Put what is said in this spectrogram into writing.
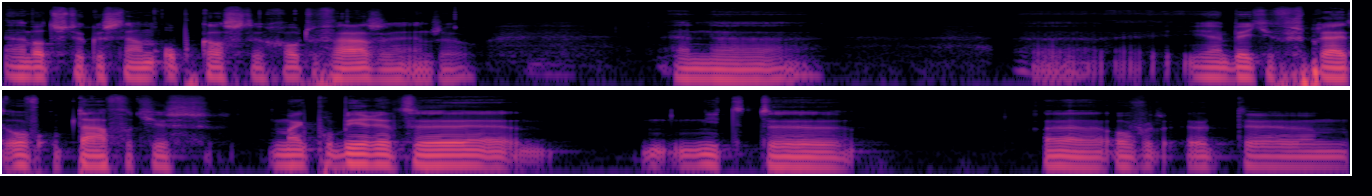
En wat stukken staan op kasten, grote vazen en zo. En eh, eh, ja, een beetje verspreid over, op tafeltjes. Maar ik probeer het eh, niet te, over, te ehm,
